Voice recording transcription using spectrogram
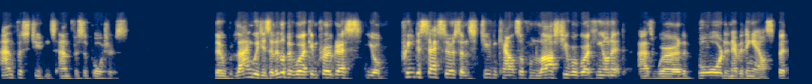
and for students and for supporters. The language is a little bit work in progress. Your predecessors and student council from last year were working on it, as were the board and everything else. But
